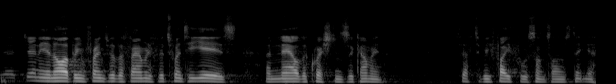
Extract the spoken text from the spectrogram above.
Yeah, Jenny and I have been friends with the family for 20 years, and now the questions are coming. You just have to be faithful sometimes, don't you?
